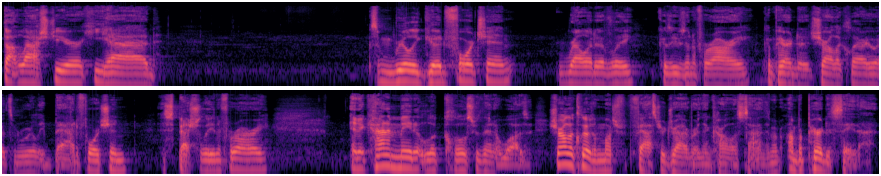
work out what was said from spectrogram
Thought last year he had some really good fortune, relatively, because he was in a Ferrari, compared to Charles Leclerc, who had some really bad fortune, especially in a Ferrari. And it kind of made it look closer than it was. Charles Leclerc is a much faster driver than Carlos Sainz. I'm, I'm prepared to say that.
